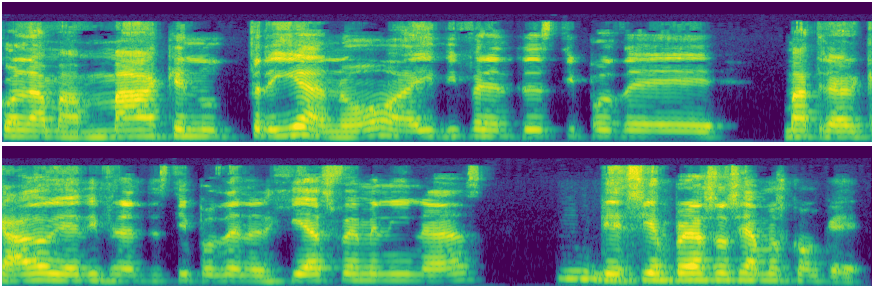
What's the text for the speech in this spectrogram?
con la mamá que nutría, ¿no? Hay diferentes tipos de matriarcado y hay diferentes tipos de energías femeninas que mm, siempre asociamos con que,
